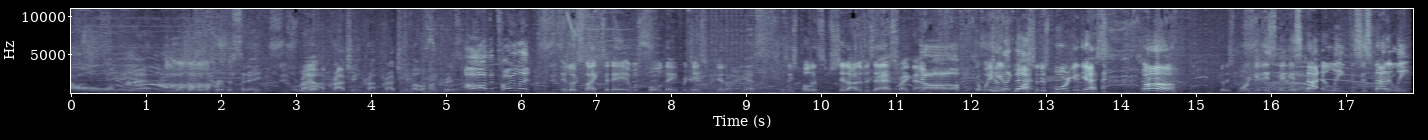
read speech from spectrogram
Oh. Yeah, yeah, yeah. Woke up with a purpose today. For real. Wow. Crouching, cr crouching low, huh, Chris? Oh, the toilet! It looks like today it was pull day for Jason Kido. Yes. Because he's pulling some shit out of his ass right now. Yo! The way he is like washing this Morrigan, yes. uh. So this Morrigan is uh. it's not elite. This is not elite.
